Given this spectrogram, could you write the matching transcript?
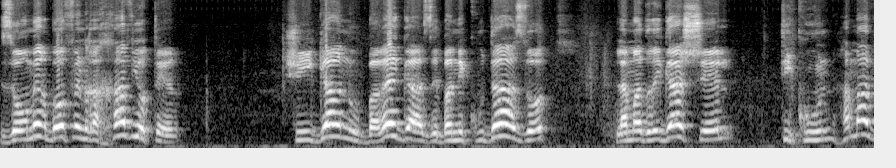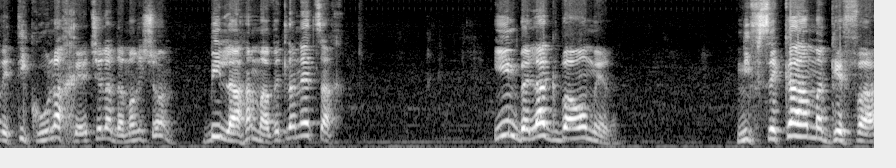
זה אומר באופן רחב יותר שהגענו ברגע הזה, בנקודה הזאת, למדרגה של תיקון המוות, תיקון החטא של אדם הראשון. בילה המוות לנצח. אם בל"ג בעומר נפסקה המגפה,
